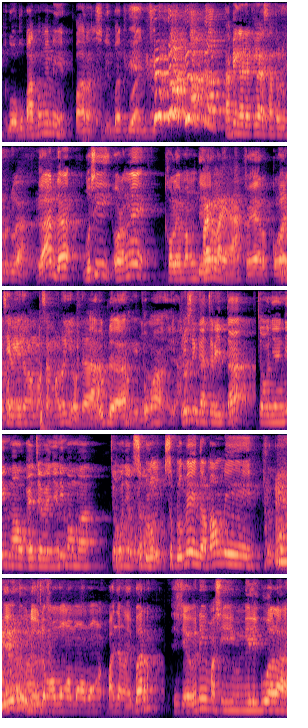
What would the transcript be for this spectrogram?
gue gue pantengin nih parah sedih banget gue anjing Tapi nggak ada kelas satu lu berdua. nggak ada gue sih orangnya kalau emang dia Fair lah ya. fair kalau cewek udah mau sama lu ya udah. ya udah Oh, gitu. gue mah ya Terus singkat cerita, cowoknya ini mau eh ceweknya ini mau cowoknya bukan sebelum sebelumnya nggak mau nih. Sebelumnya jadi tuh udah udah ngomong-ngomong-ngomong panjang lebar si cewek ini masih milih gue lah.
